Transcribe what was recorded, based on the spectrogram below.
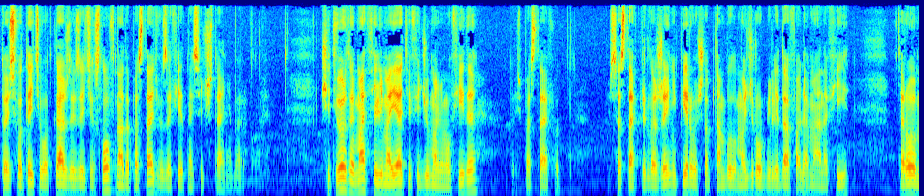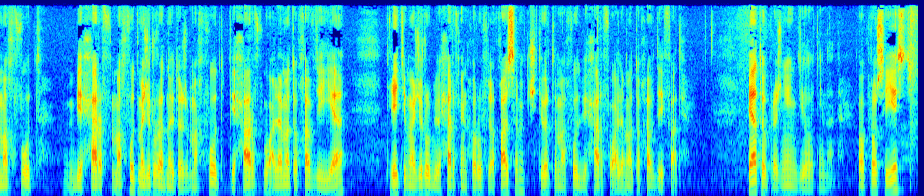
То есть вот эти вот, каждый из этих слов надо поставить в изофетное сочетание. Баракулов. Четвертое. Мафили маяти фиджумали муфида. То есть поставь вот состав предложений. Первый, чтобы там было маджрур билидаф аляма фи. Второе. Махфуд бихарф. Махфуд, маджрур одно и то же. Махфуд бихарф у алямату хавди я. Третий маджрур бихарф мин харуф касам. Четвертый махфуд бихарф у алямату хавди фатх. Пятое упражнение делать не надо. Вопросы есть?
